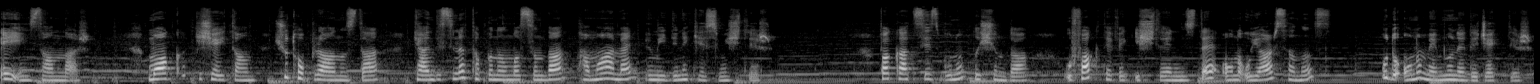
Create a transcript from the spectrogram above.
Ey insanlar! Muhakkak ki şeytan şu toprağınızda kendisine tapınılmasından tamamen ümidini kesmiştir. Fakat siz bunun dışında ufak tefek işlerinizde ona uyarsanız bu da onu memnun edecektir.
